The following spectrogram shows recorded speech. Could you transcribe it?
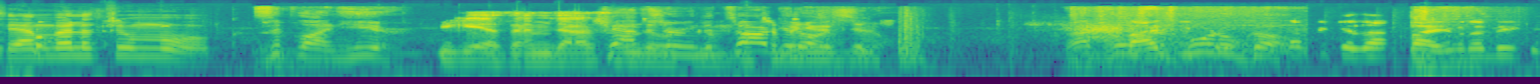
শ্যাম ভাই হলো চুম্মুক। Zip line here. পিকে আছে আমি যা শুনতে Capturing the পাচ্ছিলাম। target পেটে arsenal. পেটে That's ভাই where the portal go. ওরা বিকে যান ভাই ওরা বিকে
